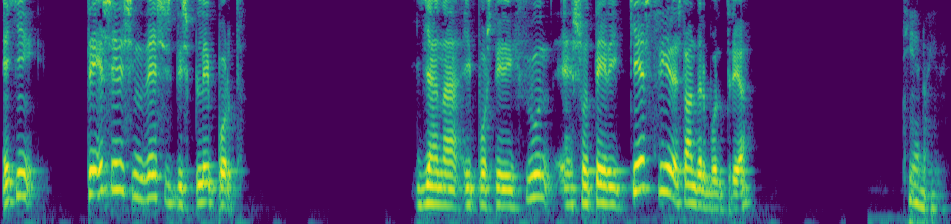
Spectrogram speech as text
έχει τέσσερις συνδέσεις DisplayPort για να υποστηριχθούν εσωτερικές θύρες Thunderbolt 3 Τι εννοείς;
